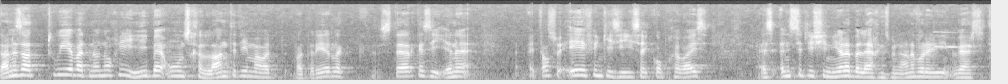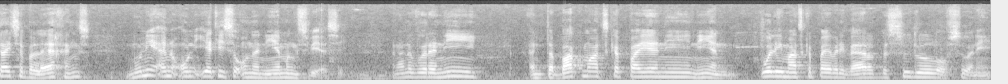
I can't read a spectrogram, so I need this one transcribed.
Dan is daar twee wat nou nog nie hier by ons geland het nie, maar wat wat redelik sterk is. Die ene het al so effentjies hier sy kop gewys is institusionele beleggings. Met ander woorde die universiteit se beleggings moenie in onetiese ondernemings wees nie. Met ander woorde nie in tabakmaatskappye nie, nie in oliemaatskappye wat die wêreld besoedel of so nie.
